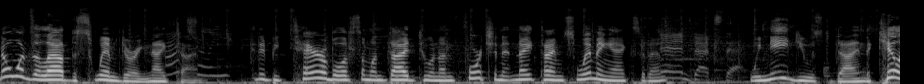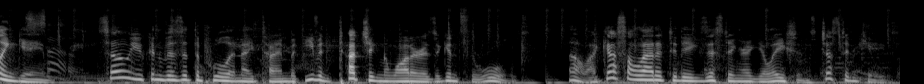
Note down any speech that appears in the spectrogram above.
No one's allowed to swim during nighttime. It'd be terrible if someone died to an unfortunate nighttime swimming accident. And that's that. We need you to die in the killing game. So you can visit the pool at nighttime, but even touching the water is against the rules. Oh, I guess I'll add it to the existing regulations, just in case.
